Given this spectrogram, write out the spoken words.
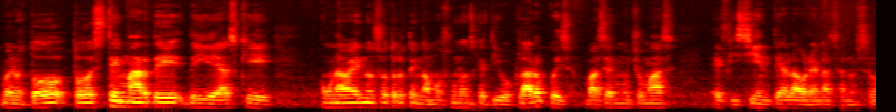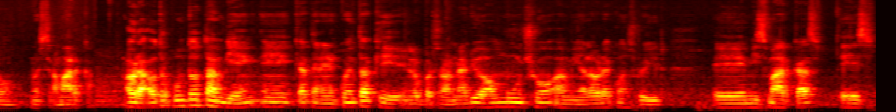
Bueno, todo, todo este mar de, de ideas que una vez nosotros tengamos un objetivo claro, pues va a ser mucho más eficiente a la hora de lanzar nuestro, nuestra marca. Ahora, otro punto también eh, que a tener en cuenta que en lo personal me ha ayudado mucho a mí a la hora de construir eh, mis marcas es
